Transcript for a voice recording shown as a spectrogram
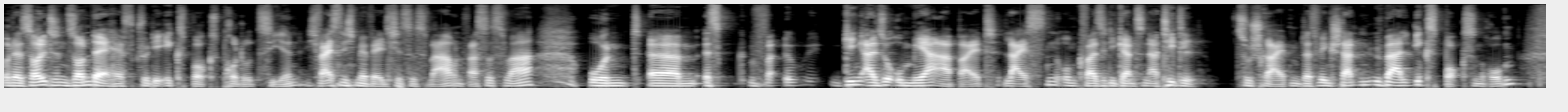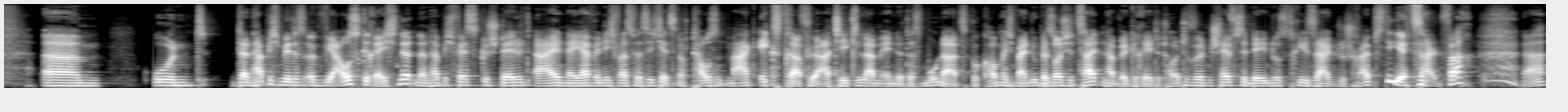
oder sollte ein Sonderheft für die Xbox produzieren. Ich weiß nicht mehr, welches es war und was es war. Und ähm, es ging also um Mehrarbeit leisten, um quasi die ganzen Artikel zu schreiben. Deswegen standen überall Xboxen rum. Ähm, und dann habe ich mir das irgendwie ausgerechnet und dann habe ich festgestellt, ein, naja, wenn ich was weiß ich jetzt noch 1000 Mark extra für Artikel am Ende des Monats bekomme, ich meine, über solche Zeiten haben wir geredet. Heute würden Chefs in der Industrie sagen, du schreibst die jetzt einfach, ja,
